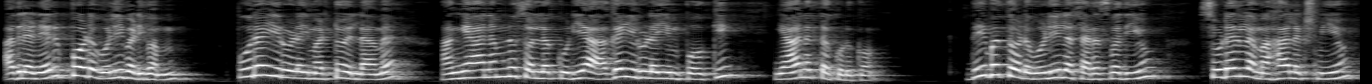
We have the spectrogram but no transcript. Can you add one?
அதுல நெருப்போட ஒளி வடிவம் புற இருளை மட்டும் இல்லாம அஞ்ஞானம்னு சொல்லக்கூடிய அக இருளையும் போக்கி ஞானத்தை கொடுக்கும். தீபத்தோட ஒளியில சரஸ்வதியும் சுடர்ல மகாலட்சுமியும்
